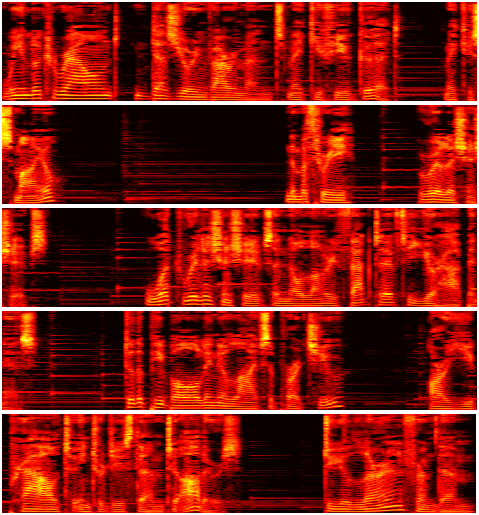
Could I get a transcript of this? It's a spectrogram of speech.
When you look around, does your environment make you feel good, make you smile? Number three, relationships. What relationships are no longer effective to your happiness? Do the people in your life support you? Are you proud to introduce them to others? Do you learn from them?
